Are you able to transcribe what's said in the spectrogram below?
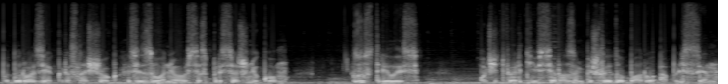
По дорозі краснощок зідзвонювався з присяжнюком. Зустрілись. О четвертій всі разом пішли до бару Апельсин.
